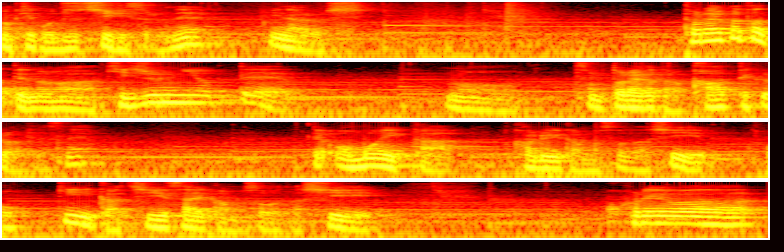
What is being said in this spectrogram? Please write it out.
あ結構ずっしりするねになるし捉え方っていうのは基準によってもうその捉え方が変わってくるわけですね。で重いか軽いかもそうだし大きいか小さいかもそうだしこれは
